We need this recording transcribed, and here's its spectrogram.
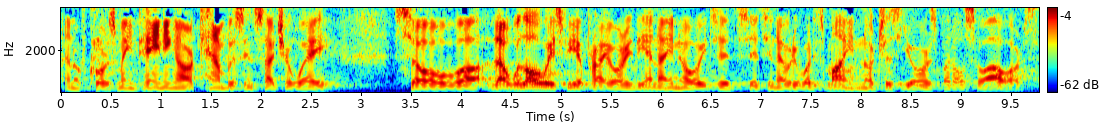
and of course maintaining our campus in such a way. So uh, that will always be a priority and I know it's, it's, it's in everybody's mind, not just yours but also ours.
